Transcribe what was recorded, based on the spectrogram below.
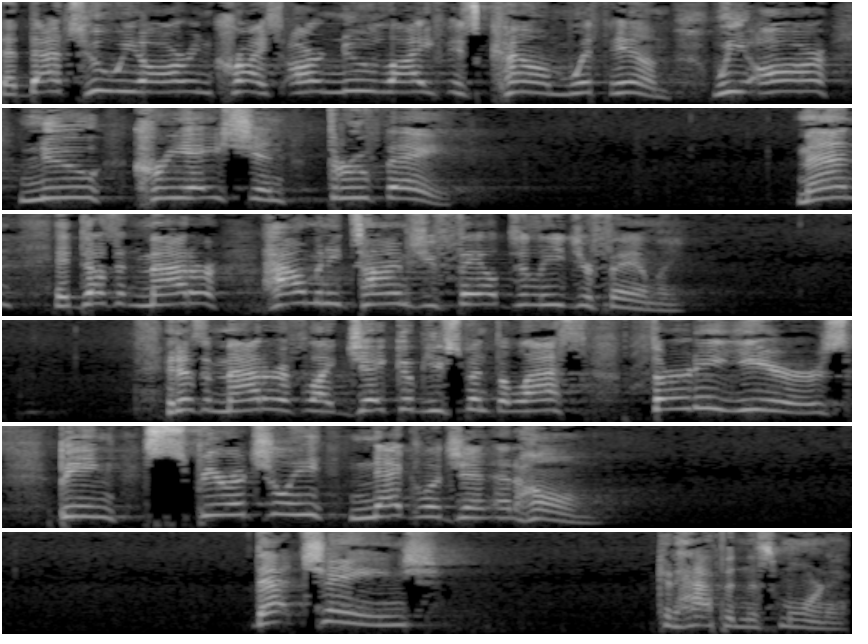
that that's who we are in Christ. Our new life is come with him. We are new creation through faith. Men, it doesn't matter how many times you failed to lead your family. It doesn't matter if, like Jacob, you spent the last 30 years being spiritually negligent at home. That change can happen this morning.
